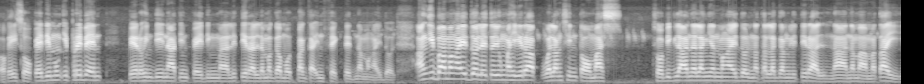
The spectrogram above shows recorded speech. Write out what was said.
Okay so pwede mong i-prevent pero hindi natin pwedeng maliteral na magamot pagka infected na mga idol. Ang iba mga idol ito yung mahirap walang sintomas. So bigla na lang yan mga idol na talagang literal na namamatay.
